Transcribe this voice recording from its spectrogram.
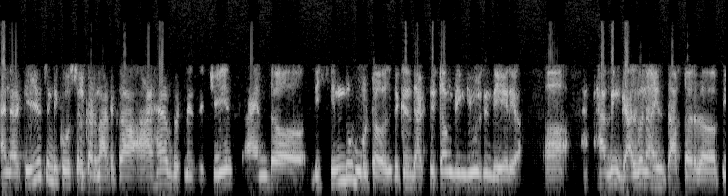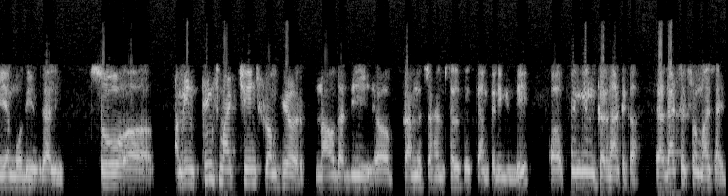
And at least in the coastal Karnataka, I have witnessed the change and uh, the Hindu voters, because that's the term being used in the area, uh, have been galvanized after uh, PM Modi's rally. So, uh, I mean, things might change from here now that the uh, Prime Minister himself is campaigning in the uh, in, Karnataka. Yeah, that's it from my side.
